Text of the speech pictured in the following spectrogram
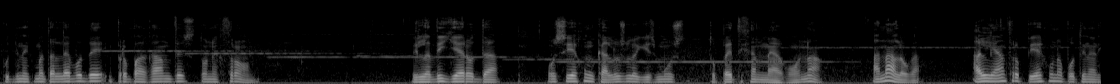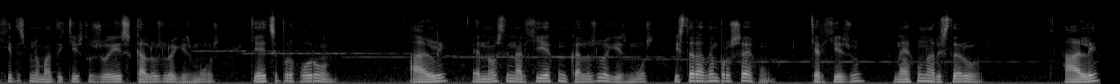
που την εκμεταλλεύονται οι προπαγάνδες των εχθρών. Δηλαδή γέροντα, όσοι έχουν καλούς λογισμούς το πέτυχαν με αγώνα; Ανάλογα, Άλλοι άνθρωποι έχουν από την αρχή της πνευματικής τους ζωής καλούς λογισμούς και έτσι προχωρούν. Άλλοι, ενώ στην αρχή έχουν καλούς λογισμούς, ύστερα δεν προσέχουν και αρχίζουν να έχουν αριστερούς. Άλλοι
